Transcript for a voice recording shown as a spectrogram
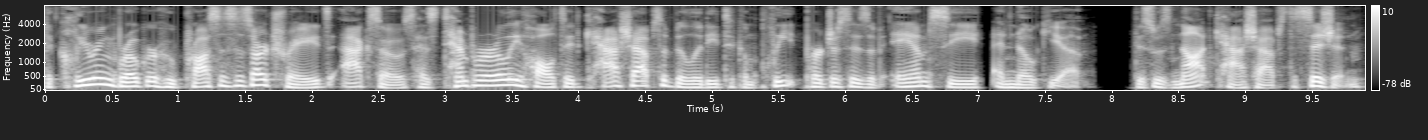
The clearing broker who processes our trades, Axos, has temporarily halted Cash App's ability to complete purchases of AMC and Nokia. This was not Cash App's decision.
